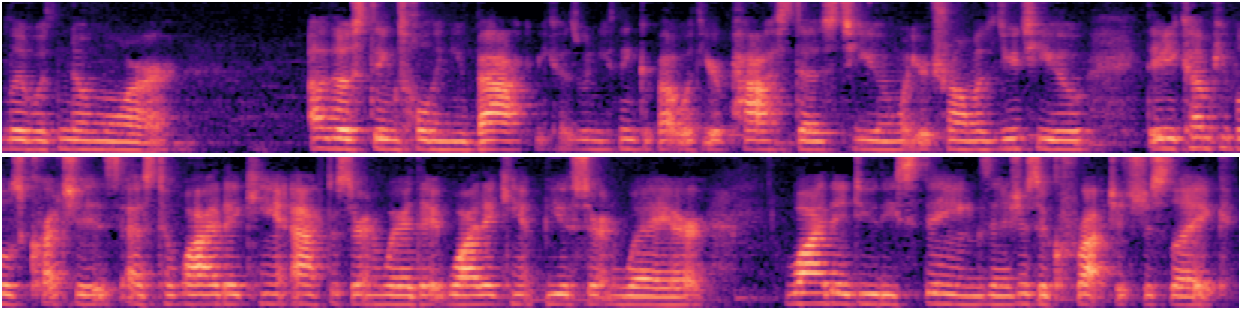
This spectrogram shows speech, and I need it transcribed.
live with no more of those things holding you back because when you think about what your past does to you and what your traumas do to you, they become people's crutches as to why they can't act a certain way, they, why they can't be a certain way, or why they do these things. And it's just a crutch. It's just like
